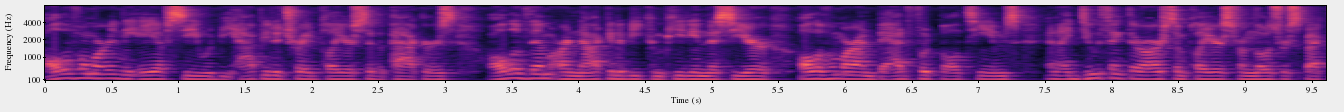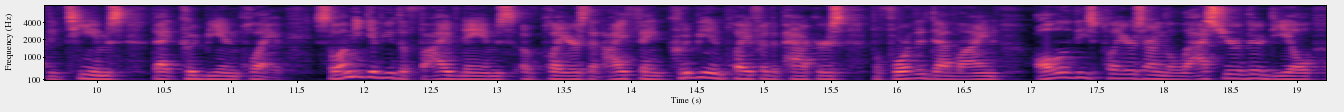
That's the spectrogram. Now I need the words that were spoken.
All of them are in the AFC, would be happy to trade players to the Packers. All of them are not going to be competing this year. All of them are on bad football teams, and I do think there are some players from those respective teams that could be in play. So let me give you the five names of players that I think could be in play for the Packers before the deadline. All of these players are in the last year of their deal.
